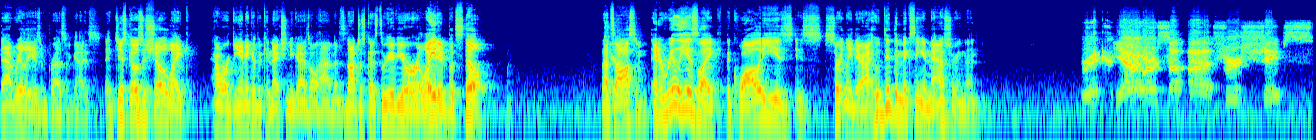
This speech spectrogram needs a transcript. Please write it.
That really is impressive, guys. It just goes to show like how organic of a connection you guys all have, and it's not just because three of you are related, but still. That's Yeah. awesome, and it really is like the quality is is certainly there. I- Who did the mixing and mastering then? Rick. Yeah. Or, or so, uh, for shapes,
